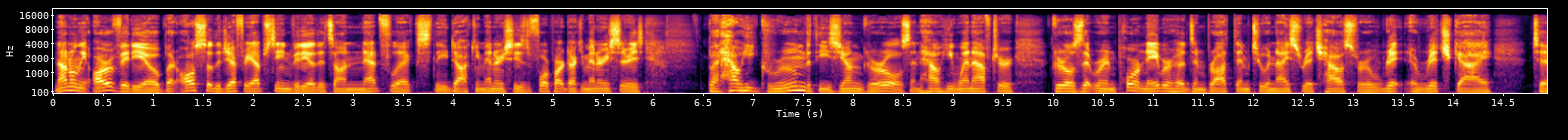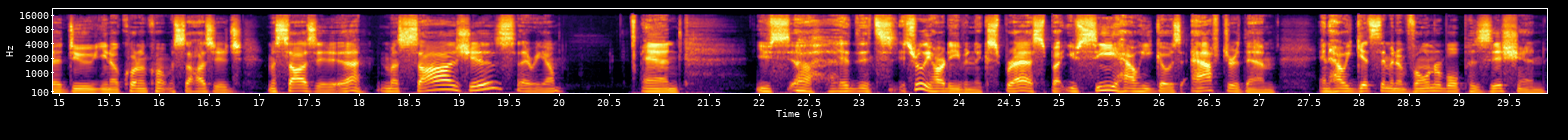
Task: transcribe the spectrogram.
not only our video, but also the Jeffrey Epstein video that's on Netflix, the documentary series, the four part documentary series but how he groomed these young girls and how he went after girls that were in poor neighborhoods and brought them to a nice rich house for a, ri- a rich guy to do, you know, quote unquote massages, massages, uh, massages. There we go. And you, uh, it, it's it's really hard to even express, but you see how he goes after them and how he gets them in a vulnerable position.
